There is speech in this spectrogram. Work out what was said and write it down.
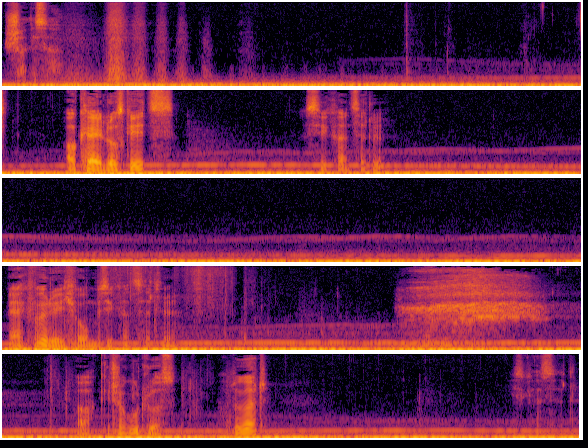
Scheiße. Okay, los geht's. Ist hier kein Zettel? Merkwürdig, warum ist hier kein Zettel? Ach, geht schon gut los. Habt ihr gehört? Hier ist kein Zettel.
